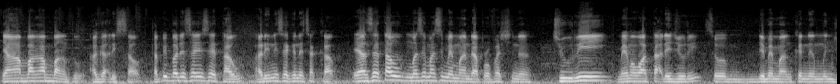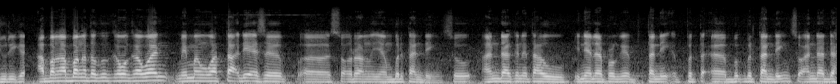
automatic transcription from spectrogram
Yang abang-abang tu agak risau. Tapi pada saya, saya tahu. Hari ni saya kena cakap. Yang saya tahu, masing-masing memang dah profesional. Juri, memang watak dia juri. So, dia memang kena menjurikan. Abang-abang atau kawan-kawan, memang watak dia as a uh, seorang yang bertanding. So, anda kena tahu, ini adalah program bertanding, uh, ber- bertanding. So, anda dah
